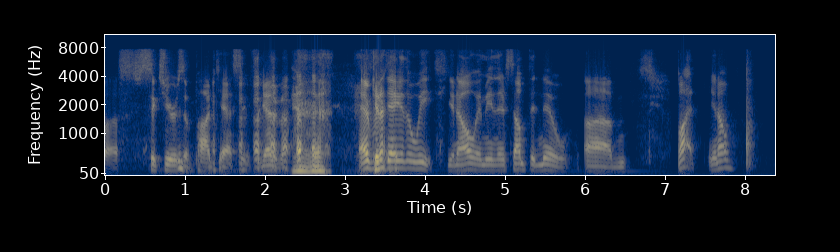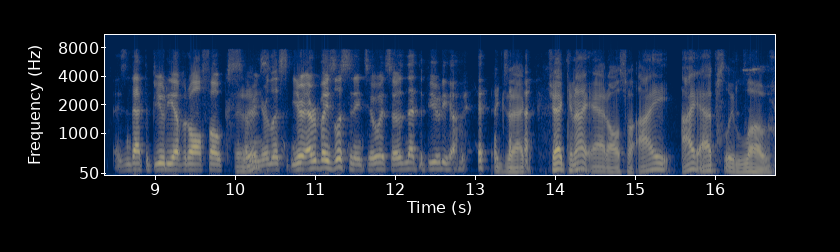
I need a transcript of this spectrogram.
uh, six years of podcasting. Forget about it. Every Can I- day of the week, you know. I mean, there's something new. Um, but you know, isn't that the beauty of it all, folks? It I mean, you're listening. You're everybody's listening to it, so isn't that the beauty of it? exactly. Chad, can I add also? I I absolutely love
